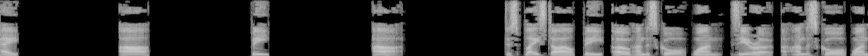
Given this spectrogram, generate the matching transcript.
A R B R display style b o underscore one zero a underscore one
